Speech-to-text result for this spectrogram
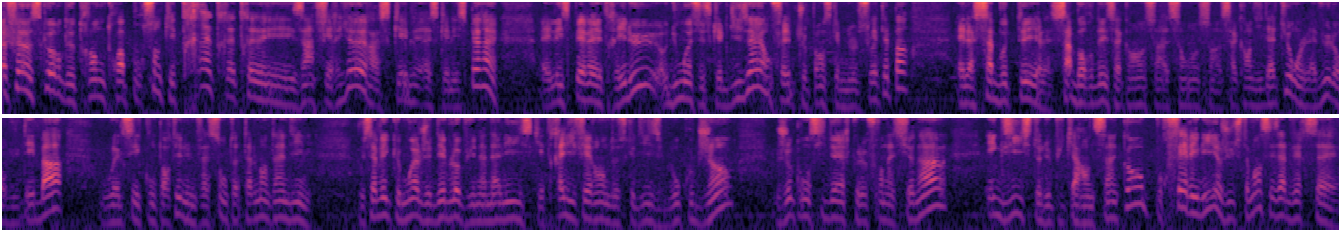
A fait un score de 33% qui est très très très inférieur à ce qu'elle espérait. Elle espérait être élue, du moins c'est ce qu'elle disait, en fait je pense qu'elle ne le souhaitait pas. Elle a saboté, elle a sabordé sa, sa, sa candidature, on l'a vu lors du débat, où elle s'est comportée d'une façon totalement indigne. Vous savez que moi je développe une analyse qui est très différente de ce que disent beaucoup de gens. Je considère que le Front National existe depuis 45 ans pour faire élire justement ses adversaires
